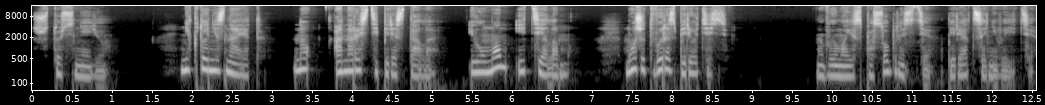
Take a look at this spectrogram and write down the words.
Что с нею? Никто не знает, но она расти перестала. И умом, и телом. Может, вы разберетесь. Вы мои способности переоцениваете.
